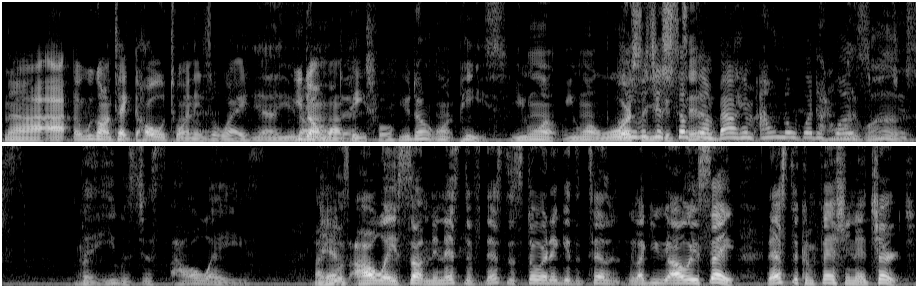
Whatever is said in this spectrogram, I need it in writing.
Nah, I, we're gonna take the whole twenties away. Yeah, you, You don't want that. peaceful. You don't want peace. You want you want Or war. it was you just something tell. about him. I don't know what it don't know what was. it was. just- but he was just always like Yeah. it was always something. And that's the that's the story they get to tell. Like you always say, that's the confession at church.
